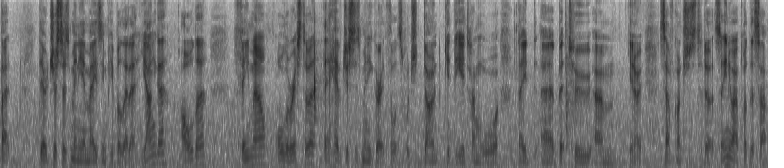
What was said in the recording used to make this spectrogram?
but there are just as many amazing people that are younger, older, female, all the rest of it that have just as many great thoughts which don't get the airtime or they're uh, a bit too, um, you know, self-conscious to do it. So anyway, I put this up.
